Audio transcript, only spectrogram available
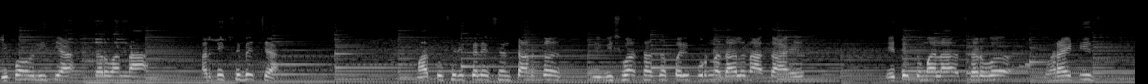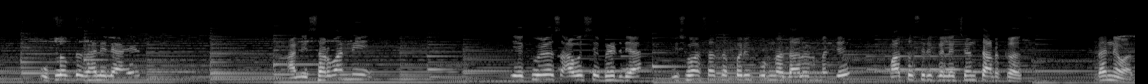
दीपावलीच्या सर्वांना हार्दिक शुभेच्छा. मातोश्री कलेक्शन ताडकळस हे विश्वासाचं परिपूर्ण दालन असं आहे. येथे तुम्हाला सर्व व्हरायटीज उपलब्ध झालेल्या आहेत. आणि सर्वांनी एक वेळेस अवश्य भेट द्या. विश्वासाचं परिपूर्ण दालन म्हणजे मातोश्री कलेक्शन ताडकळस. धन्यवाद.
